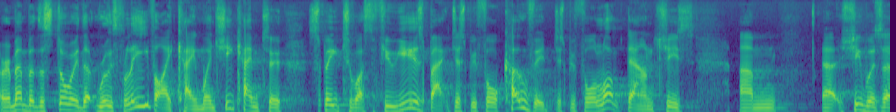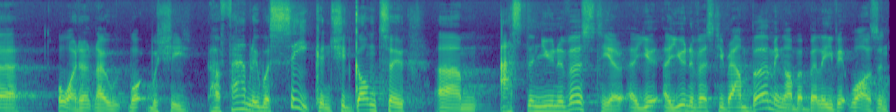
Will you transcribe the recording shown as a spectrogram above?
I remember the story that Ruth Levi came when she came to speak to us a few years back, just before COVID, just before lockdown. She's, um, uh, she was a oh, I don't know, what was she? Her family were Sikh and she'd gone to um, Aston University, a, a, a, university around Birmingham, I believe it was. And,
